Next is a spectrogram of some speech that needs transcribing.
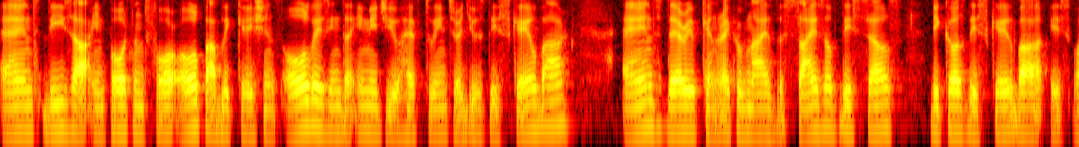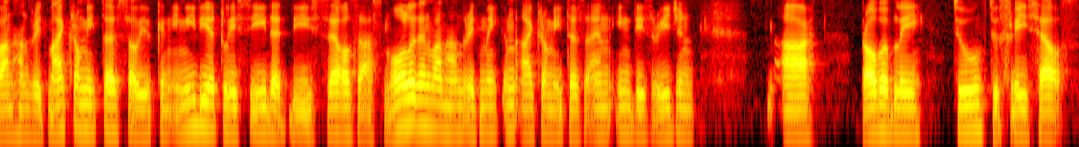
and these are important for all publications. Always in the image you have to introduce this scale bar and there you can recognize the size of these cells because this scale bar is 100 micrometers, so you can immediately see that these cells are smaller than 100 micrometers and in this region are probably two to three cells.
